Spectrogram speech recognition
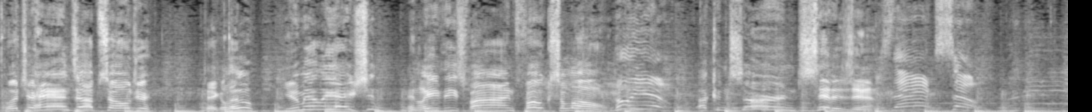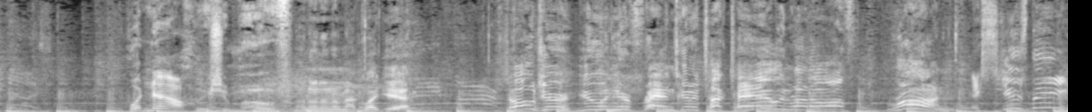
Put your hands up, soldier. Take a little humiliation and leave these fine folks alone. Who are you? A concerned citizen. Is that so? What now? We should move. No, no, no, no, not quite yet. Soldier, you and your friends gonna tuck tail and run off? Run! Excuse me?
